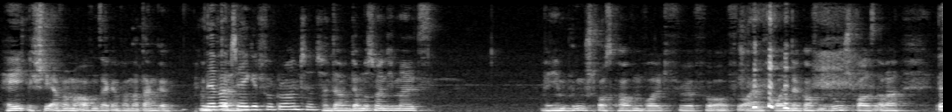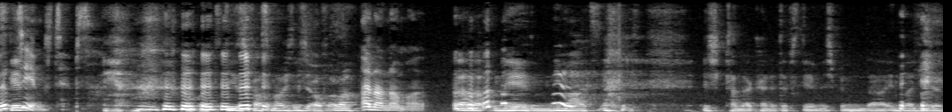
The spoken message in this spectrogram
hey, ich stehe einfach mal auf und sage einfach mal Danke. Und Never da, take it for granted. Und da, da muss man niemals, wenn ihr einen Blumenstrauß kaufen wollt für, für, für euren Freund, dann kauft einen Blumenstrauß. Aber Beziehungstipps. Ja, oh Gott, dieses Fass mache ich nicht auf. Aber ein andermal. Äh, nee, niemals. Ich kann da keine Tipps geben. Ich bin da invalide.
